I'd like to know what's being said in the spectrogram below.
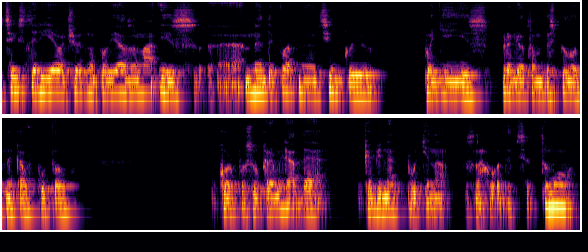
І ця істерія, очевидно, пов'язана із е, неадекватною оцінкою події з прильотом безпілотника в купол корпусу Кремля, де кабінет Путіна знаходиться. Тому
